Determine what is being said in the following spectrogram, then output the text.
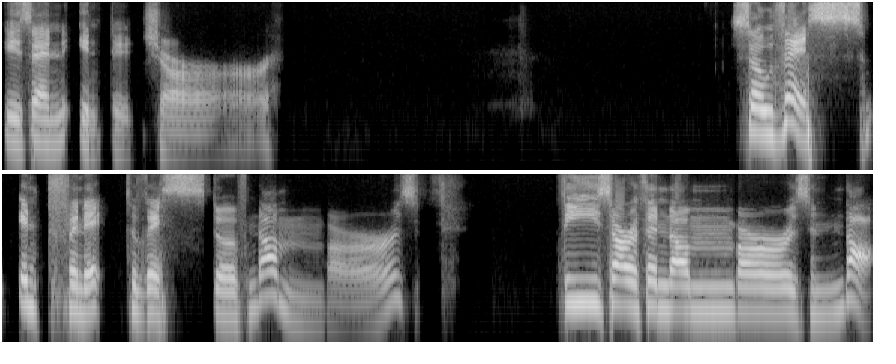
is an integer. So this infinite list of numbers these are the numbers not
